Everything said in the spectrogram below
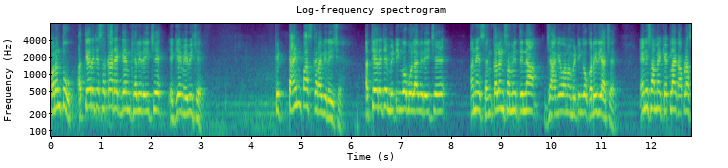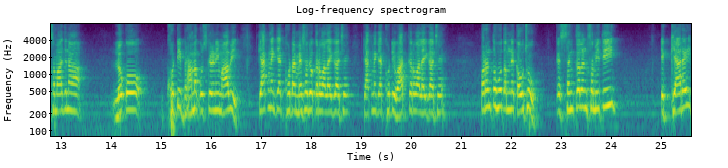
પરંતુ અત્યારે જે સરકાર એક ગેમ ખેલી રહી છે, એ ગેમ એવી છે કે ટાઈમ પાસ કરાવી રહી છે. અત્યારે જે મિટિંગો બોલાવી રહી છે અને સંકલન સમિતિના જે આગેવાનો મિટિંગો કરી રહ્યા છે. એની સામે કેટલાક આપણા સમાજના લોકો ખોટી ભ્રામક ઉશ્કેરણીમાં આવી, ક્યાંક ને ક્યાંક ખોટા મેસેજો કરવા લાગ્યા છે, ક્યાંક ને ક્યાંક ખોટી વાત કરવા લાગ્યા છે. પરંતુ હું તમને કહું છું કે સંકલન સમિતિ એ ક્યારેય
